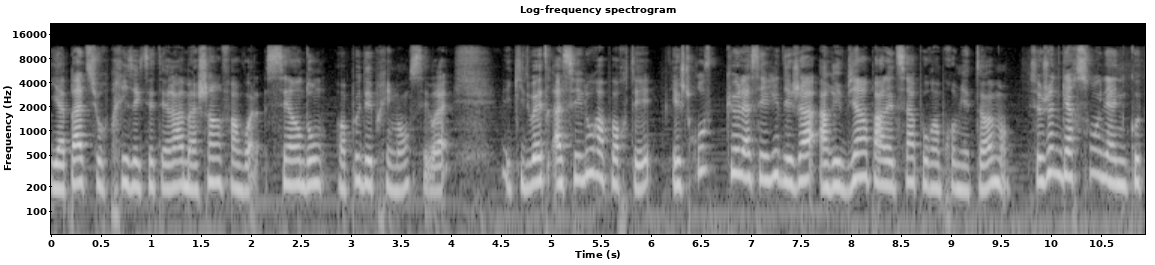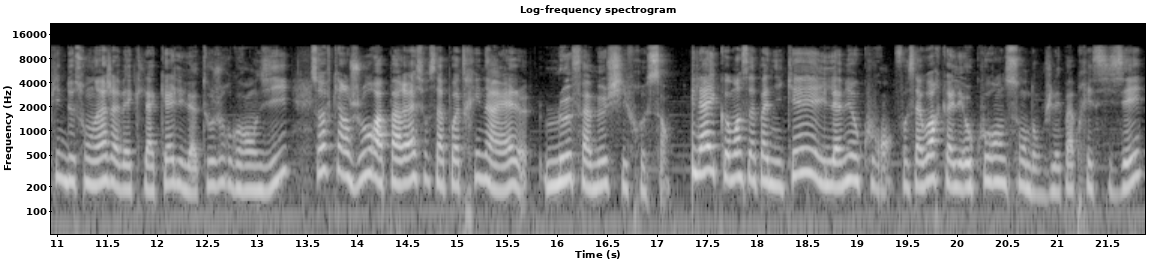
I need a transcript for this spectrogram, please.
Il n'y a pas de surprise, etc. Machin, enfin voilà. C'est un don un peu déprimant, c'est vrai. Et qui doit être assez lourd à porter. Et je trouve que la série déjà arrive bien à parler de ça pour un premier tome. Ce jeune garçon, il a une copine de son âge avec laquelle il a toujours grandi. Sauf qu'un jour apparaît sur sa poitrine à elle le fameux chiffre 100. Là, il commence à paniquer et il la met au courant. Faut savoir qu'elle est au courant de son don, je l'ai pas précisé.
